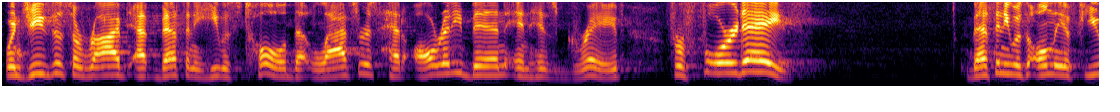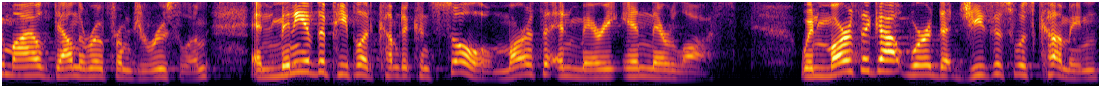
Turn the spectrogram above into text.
When Jesus arrived at Bethany, he was told that Lazarus had already been in his grave for four days. Bethany was only a few miles down the road from Jerusalem, and many of the people had come to console Martha and Mary in their loss. When Martha got word that Jesus was coming,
